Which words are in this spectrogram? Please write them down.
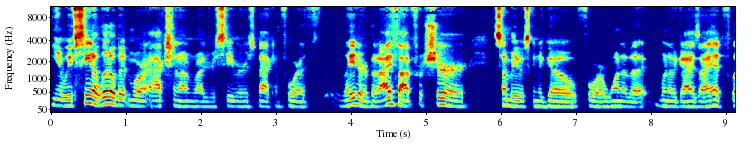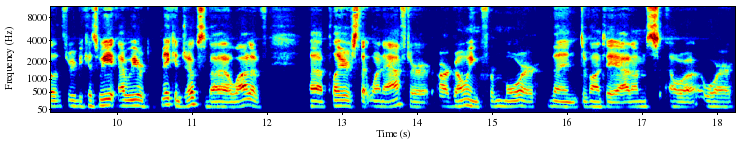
you know, we've seen a little bit more action on wide receivers back and forth later, but I thought for sure somebody was going to go for one of the one of the guys I had flowed through because we uh, we were making jokes about it. A lot of uh, players that went after are going for more than Davante Adams or or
